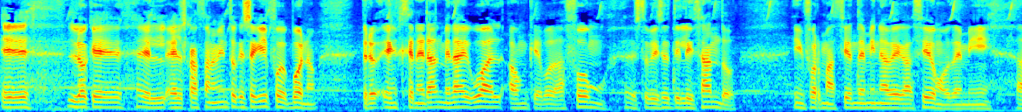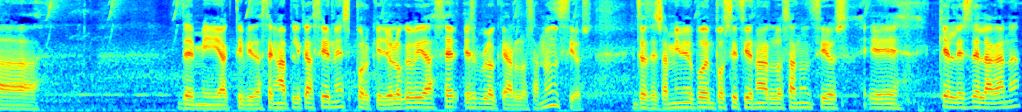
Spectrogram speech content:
Eh, lo que el, razonamiento que seguí fue bueno, pero en general me da igual, aunque Vodafone estuviese utilizando información de mi navegación o de mi uh, de mi actividad en aplicaciones porque yo lo que voy a hacer es bloquear los anuncios. Entonces a mí me pueden posicionar los anuncios eh, que les dé la gana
